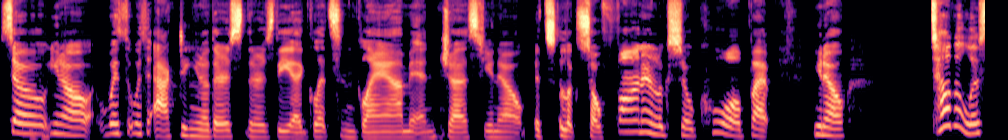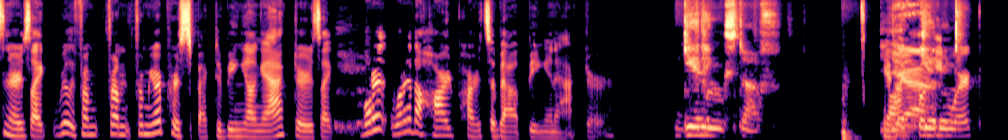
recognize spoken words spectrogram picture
So, you know, with with acting, you know, there's there's the uh, glitz and glam, and just you know, it's it looks so fun and it looks so cool. But you know, tell the listeners, like, really from from from your perspective, being young actors, like, what are what are the hard parts about being an actor? Getting stuff, Yeah. like booking Getting- work.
